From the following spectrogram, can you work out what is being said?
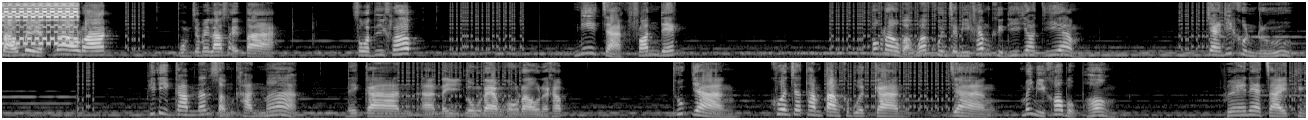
สาวเมดน่ารัก ผมจะไม่ละสายตา สวัสดีครับ นี่จากฟรอนเด็ก พวกเราหวังว่าคุณจะมีค่ำคืนที่ยอดเยี่ยม อย่างที่คุณรู้ พิธีกรรมนั้นสำคัญมากในการในโรงแรมของเรานะครับ ทุกอย่างควรจะทำตามกระบวนการอย่างไม่มีข้อบกพร่อง เพื่อให้แน่ใจถึง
